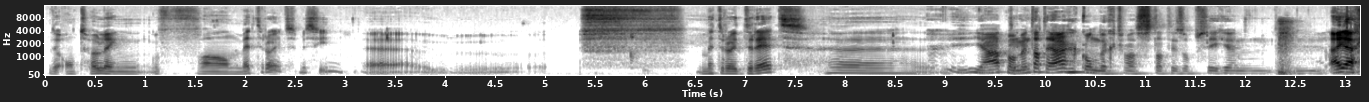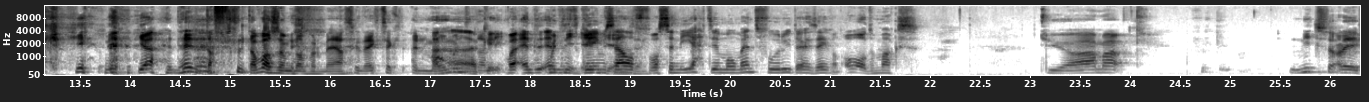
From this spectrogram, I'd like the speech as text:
de onthulling van Metroid misschien? Uh, Metroid Dread. Ja, het moment dat hij aangekondigd was, dat is op zich een. een... Ah ja, ja. nee, dat, dat, was hem dan voor mij. Als je echt zegt een moment. Ah, okay. maar in de game zelf, was er niet echt een moment voor u dat je zei van: Oh, de max? Ja, maar. Niet zo. Allee,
